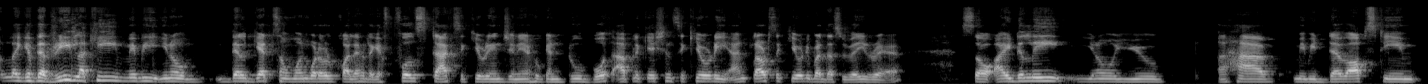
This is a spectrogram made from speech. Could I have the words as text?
like if they're really lucky, maybe you know they'll get someone what I would call it like a full stack security engineer who can do both application security and cloud security, but that's very rare. So ideally, you know, you uh, have maybe DevOps team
